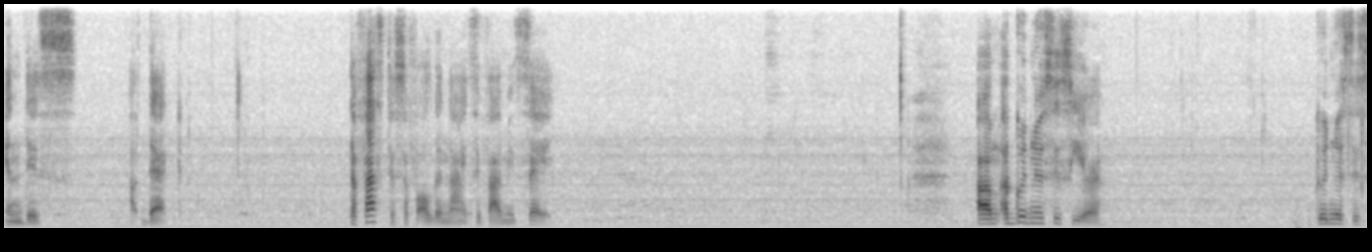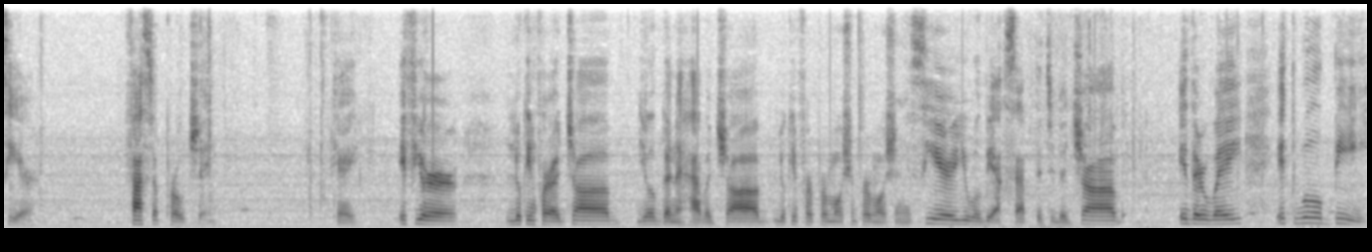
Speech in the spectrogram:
in this uh, deck. The fastest of all the knights, if I may say. Um, a good news is here good news is here. Fast approaching. Okay? If you're looking for a job you're gonna have a job. Looking for promotion promotion is here. You will be accepted to the job. Either way it will be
